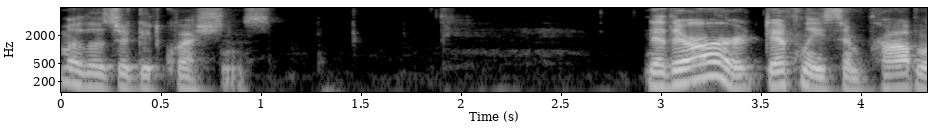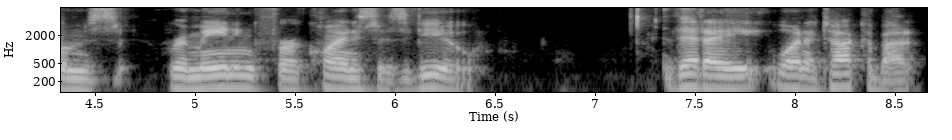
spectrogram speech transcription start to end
Well, those are good questions. Now, there are definitely some problems remaining for Aquinas' view that I want to talk about.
